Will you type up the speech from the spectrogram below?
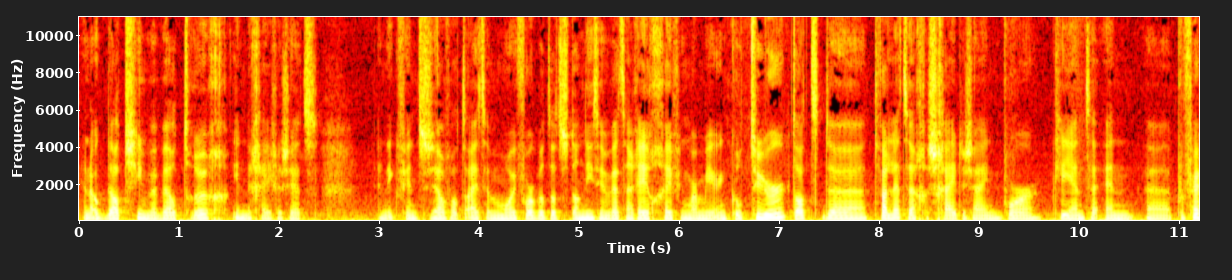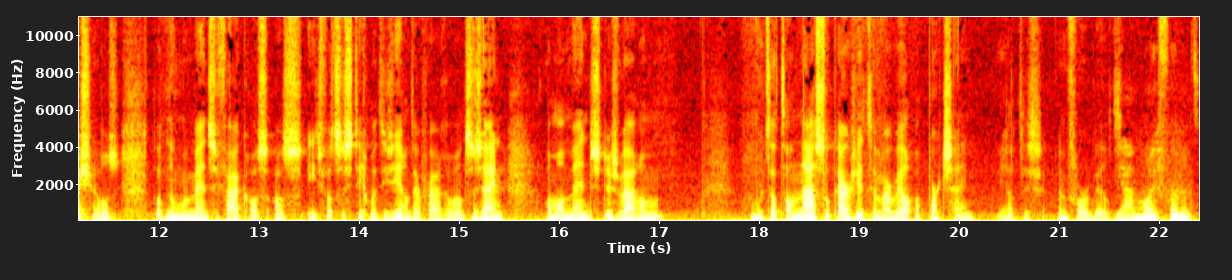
En ook dat zien we wel terug in de GGZ. En ik vind zelf altijd een mooi voorbeeld, dat is dan niet in wet en regelgeving, maar meer in cultuur, dat de toiletten gescheiden zijn voor cliënten en uh, professionals. Dat noemen mensen vaak als, als iets wat ze stigmatiserend ervaren, want ze zijn allemaal mens. Dus waarom moet dat dan naast elkaar zitten, maar wel apart zijn? Dat is een voorbeeld. Ja, een mooi voorbeeld.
